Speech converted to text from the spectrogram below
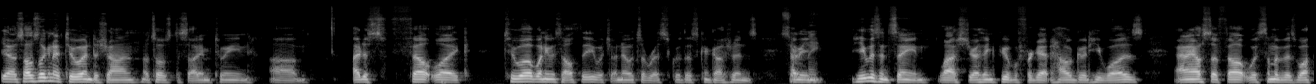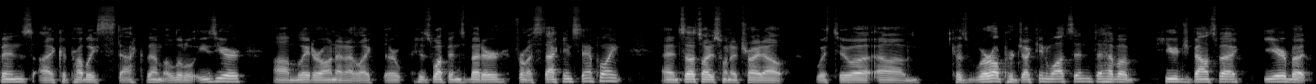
Yeah, so I was looking at Tua and Deshaun. That's what I was deciding between. Um, I just felt like – Tua when he was healthy, which I know it's a risk with his concussions. Certainly. I mean, he was insane last year. I think people forget how good he was. And I also felt with some of his weapons, I could probably stack them a little easier um, later on. And I liked their, his weapons better from a stacking standpoint. And so that's why I just want to try it out with Tua. Because um, we're all projecting Watson to have a huge bounce back year, but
